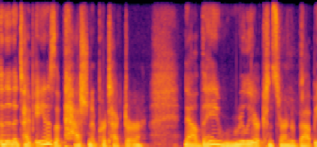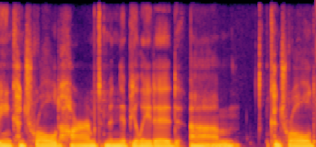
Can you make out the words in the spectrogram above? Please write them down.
and then the type eight is a passionate protector. Now they really are concerned about being controlled, harmed, manipulated, um, controlled,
